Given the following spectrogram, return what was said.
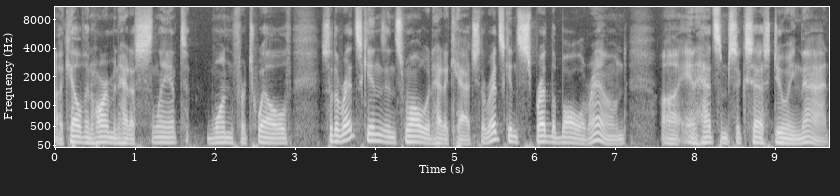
Uh, Kelvin Harmon had a slant one for 12. So the Redskins and Smallwood had a catch. The Redskins spread the ball around uh, and had some success doing that,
